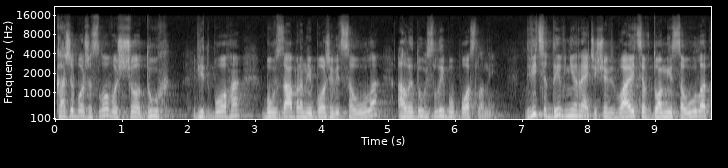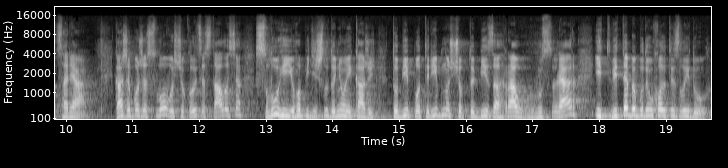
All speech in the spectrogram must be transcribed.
Каже Боже Слово, що дух від Бога був забраний Боже від Саула, але дух злий був посланий. Дивіться дивні речі, що відбуваються в домі Саула, царя. Каже Боже Слово, що коли це сталося, слуги його підійшли до нього і кажуть: тобі потрібно, щоб тобі заграв гусляр, і від тебе буде уходити злий дух.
